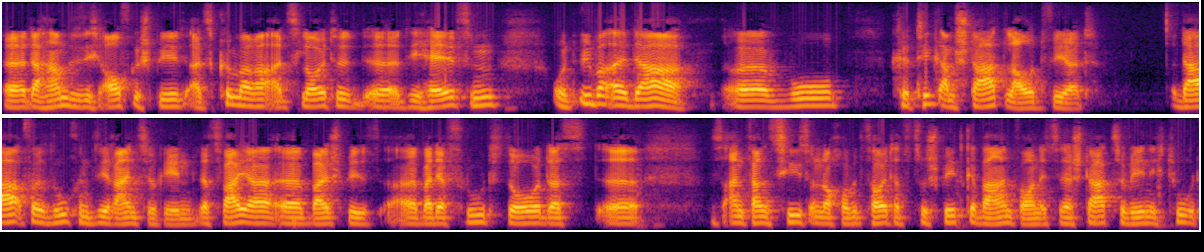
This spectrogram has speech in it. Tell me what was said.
Äh, da haben sie sich aufgespielt als Kümmerer, als Leute, äh, die helfen. Und überall da, äh, wo Kritik am Staat laut wird, da versuchen sie reinzugehen. Das war ja äh, beispielsweise äh, bei der Flut so, dass äh, es anfangs hieß und noch bis heute zu spät gewarnt worden ist, dass der Staat zu wenig tut.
